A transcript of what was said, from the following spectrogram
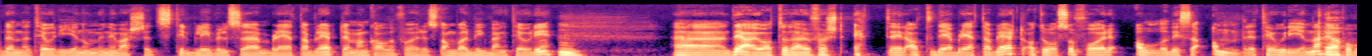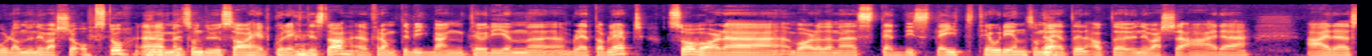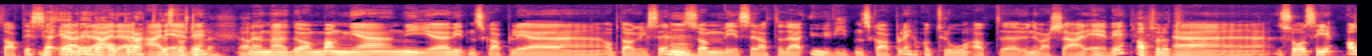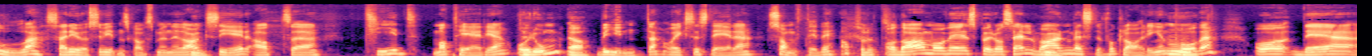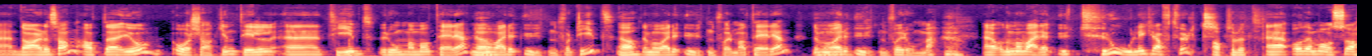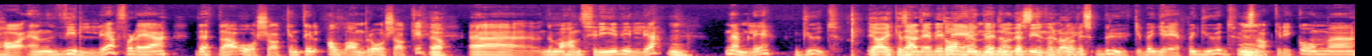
denne teorien om universets tilblivelse ble etablert, det man kaller for standard Big Bang-teori, Mm. eh, det er jo at det er jo først etter at det ble etablert, at du også får alle disse andre teoriene Ja. på hvordan universet oppsto. Eh, men som du sa helt korrekt i stad, fram til Big Bang-teorien ble etablert, så var det, var det denne steady state-teorien, som det Ja. heter, at eh, universet er, eh, er eh, statisk. Det er evig, det har alltid vært, det står stille. Ja. Men du har mange nye vitenskapelige oppdagelser Mm. som viser at det er uvitenskapelig å tro at universet er evig. Absolutt. Eh, så å si alle seriøse vitenskapsmenn i Mm. dag sier at tid, materie og rom Ja. begynte å eksistere samtidig. Absolutt. Og da må vi spørre oss selv, hva er den beste forklaringen Mm. på det? Og det, da er det sånn at eh, jo, årsaken til eh, tid, rom og materie Ja. må være utenfor tid, Ja. det må være utenfor materien, det må være utenfor rommet. Eh, og det må være utrolig kraftfullt. Absolutt. Eh, og det må også ha en vilje, for det, dette er årsaken til alle andre årsaker. Ja. Eh, det må ha en fri vilje, nemlig Gud. Ja, ikke Det er det vi da mener når vi, begynner, når vi bruker begrepet Gud. Vi snakker ikke om eh,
